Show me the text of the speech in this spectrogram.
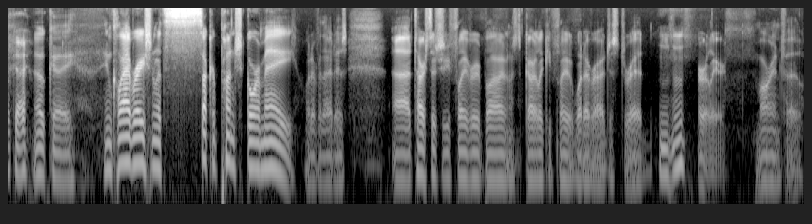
Okay. Okay. In collaboration with Sucker Punch Gourmet, whatever that is. Uh, tart citrusy flavored, blah, garlicky flavored, whatever I just read Mm-hmm. earlier. More info.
